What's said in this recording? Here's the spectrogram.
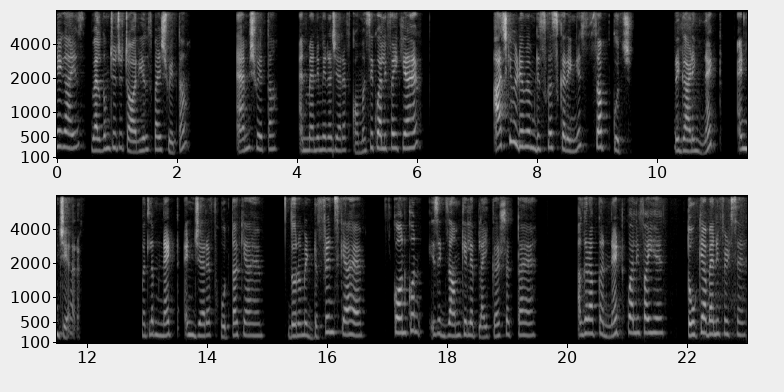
Hey guys welcome to tutorials by Shweta I am Shweta and मैंने मेरा जेआरएफ कॉमर्स से क्वालिफाई किया है। आज की वीडियो में हम डिस्कस करेंगे सब कुछ रिगार्डिंग नेट एंड जेआरएफ मतलब नेट एंड जेआरएफ होता क्या है? दोनों में डिफरेंस क्या है? कौन कौन इस एग्ज़ाम के लिए अप्लाई कर सकता है? अगर आपका नेट क्वालिफाई है तो क्या बेनिफिट्स हैं?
